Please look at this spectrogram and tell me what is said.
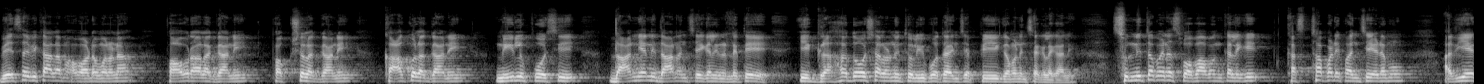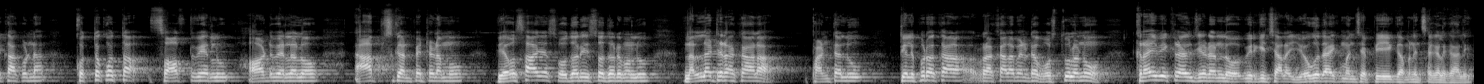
వేసవికాలం అవ్వడం వలన పావురాలకు కానీ పక్షులకు కానీ కాకులకు కానీ నీళ్ళు పోసి ధాన్యాన్ని దానం చేయగలిగినట్లయితే ఈ గ్రహ దోషాలను తొలగిపోతాయని చెప్పి గమనించగలగాలి. సున్నితమైన స్వభావం కలిగి కష్టపడి పనిచేయడము అదే కాకుండా కొత్త కొత్త సాఫ్ట్వేర్లు హార్డ్వేర్లలో యాప్స్ కనిపెట్టడము వ్యవసాయ సోదరి సోదరులు నల్లటి రకాల పంటలు తెలుపు రకాల రకాలమైన వస్తువులను క్రయ విక్రయాలు చేయడంలో వీరికి చాలా యోగదాయకం అని చెప్పి గమనించగలగాలి.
